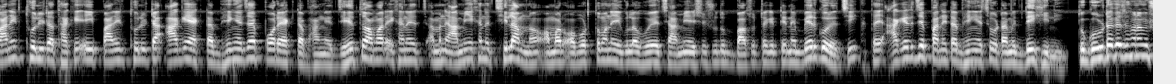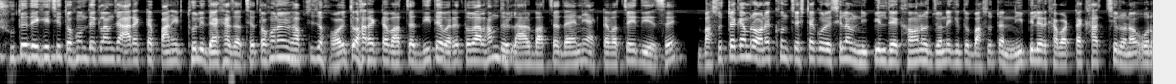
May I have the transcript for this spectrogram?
পানির থলিটা থাকে, এই পানির থলিটা আগে একটা ভেঙে যায়, পরে একটা ভাঙে। যেহেতু আমার এখানে মানে আমি এখানে ছিলাম না, আমার অবর্তমানে এগুলো হয়েছে, আমি এসে শুধু বাছুরটাকে টেনে বের করেছি, তাই আগের যে পানিটা ভেঙেছে, ওটা আমি দেখিনি। তো গরুটাকে যখন আমি শুতে দেখেছি, তখন দেখলাম যে আর একটা পানির থলি দেখা যাচ্ছে। তখন আমি ভাবছি যে হয়তো আরেকটা বাচ্চা দিতে পারে, তবে আলহামদুলিল্লাহ আর বাচ্চা দেয়নি, একটা বাচ্চাই দিয়েছে। বাছুরটাকে আমরা অনেকক্ষণ চেষ্টা করেছিলাম নিপিল দিয়ে খাওয়ানোর জন্য কিন্তু বাছুরটা নিপিলের খাবারটা খাচ্ছিল না, ওর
